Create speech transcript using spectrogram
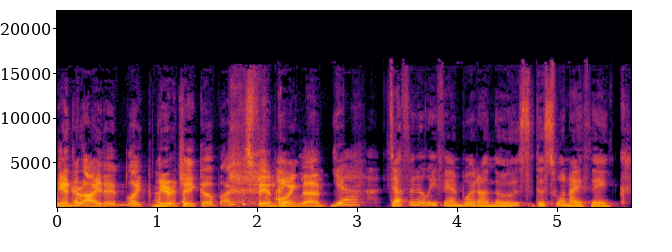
Andrew Aydin, like Mira Jacob. I was fanboying I, then. Yeah, definitely fanboyed on those. This one, I think,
